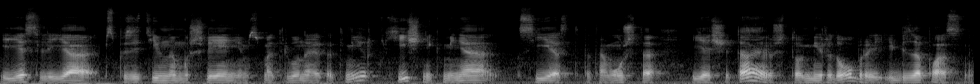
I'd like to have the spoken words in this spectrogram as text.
И если я с позитивным мышлением смотрю на этот мир, хищник меня съест, потому что я считаю, что мир добрый и безопасный.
